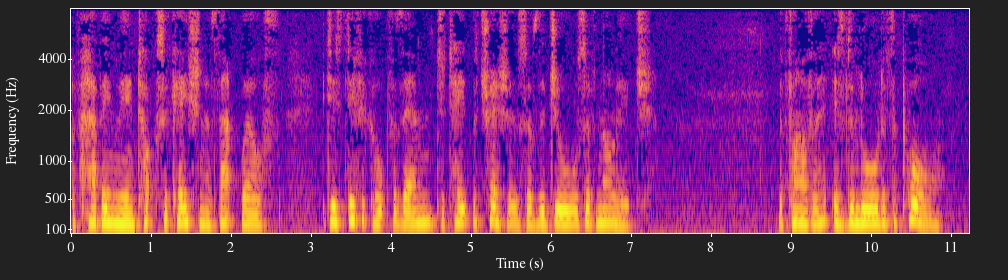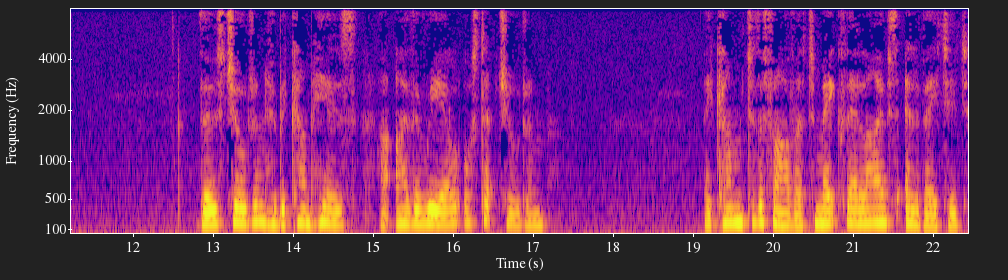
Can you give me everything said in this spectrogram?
of having the intoxication of that wealth, it is difficult for them to take the treasures of the jewels of knowledge. The Father is the Lord of the poor. Those children who become His are either real or stepchildren. They come to the Father to make their lives elevated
